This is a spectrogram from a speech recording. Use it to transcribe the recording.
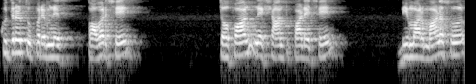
કુદરત ઉપર એમને પાવર છે, તોફાનને શાંત પાડે છે, બીમાર માણસો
